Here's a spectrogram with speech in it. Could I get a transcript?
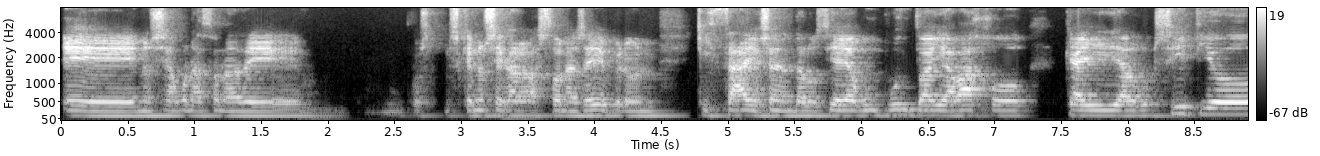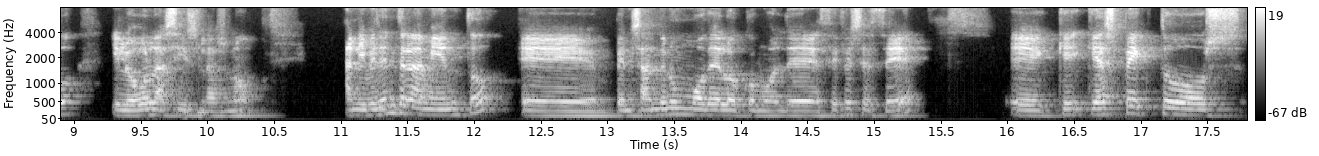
eh, no sé si alguna zona de, pues es que no sé las zonas, ¿eh? pero quizá en Andalucía hay algún punto ahí abajo que hay algún sitio y luego en las islas, ¿no? A nivel de entrenamiento, eh, pensando en un modelo como el de CFSC, eh, ¿qué, aspectos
